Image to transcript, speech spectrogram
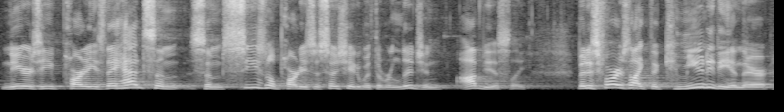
New Year's Eve parties. They had some, some seasonal parties associated with the religion, obviously. But as far as like the community in there,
